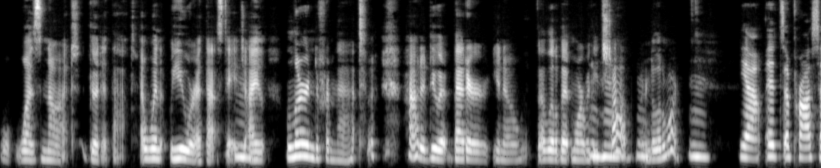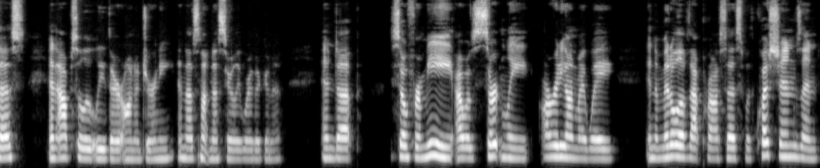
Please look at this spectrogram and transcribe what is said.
w- was not good at that. When you were at that stage, I learned from that how to do it better, you know, a little bit more with each mm-hmm. child, mm-hmm. learned a little more. Mm. Yeah, it's a process and absolutely they're on a journey and that's not necessarily where they're going to end up. So for me, I was certainly already on my way in the middle of that process with questions and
